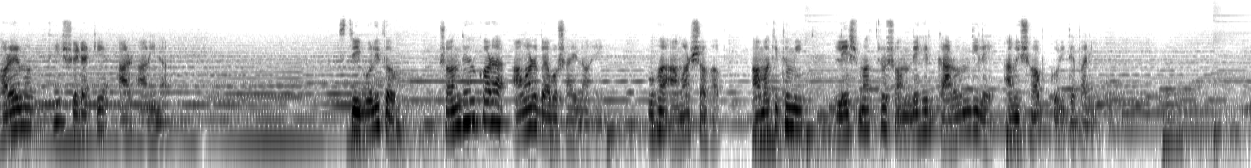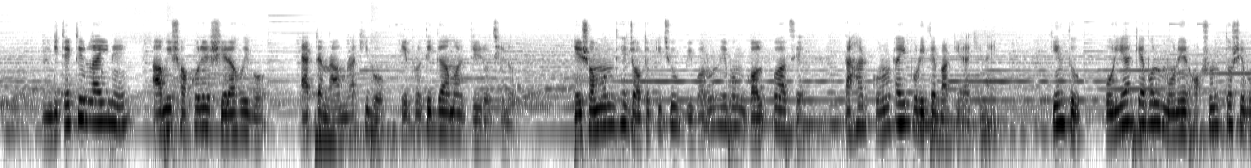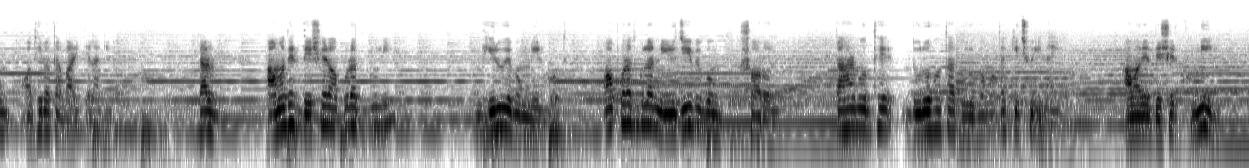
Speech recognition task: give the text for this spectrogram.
ঘরের মধ্যে সেটাকে আর আনি না। স্ত্রী বলিত, সন্দেহ করা আমার ব্যবসায় নহে, উহা আমার স্বভাব। আমাকে তুমি লেশমাত্র সন্দেহের কারণ দিলে আমি সব করিতে পারি। ডিটেকটিভ লাইনে আমি সকলের সেরা হইব, একটা নাম রাখিব, এ প্রতিজ্ঞা আমার দৃঢ় ছিল। এ সম্বন্ধে যত কিছু বিবরণ এবং গল্প আছে, তাহার কোনোটাই পড়িতে বাকি রাখি নাই। কিন্তু পড়িয়া কেবল মনের অসন্তোষ এবং অধীরতা বাড়িতে লাগিল। কারণ আমাদের দেশের অপরাধগুলি ভীরু এবং নির্বোধ। অপরাধগুলা নির্জীব এবং সরল। তাহার মধ্যে দুরূহতা, দুর্গমতা কিছুই নাই। আমাদের দেশের খুনি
